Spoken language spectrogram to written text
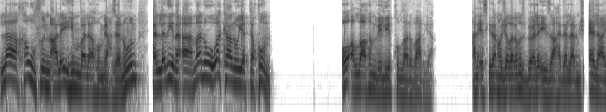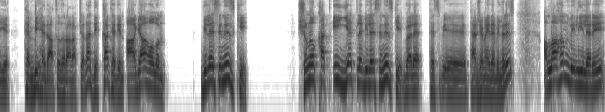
la havfun aleyhim ve lahum yahzenun ellezine amenu ve kanu yettekun. O Allah'ın veli kulları var ya. Hani eskiden hocalarımız böyle izah ederlermiş. Ela'yı tembih edatıdır Arapçada. Dikkat edin, agah olun. Bilesiniz ki şunu katiyetle bilesiniz ki böyle tesbih, tercüme edebiliriz. Allah'ın velileri,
